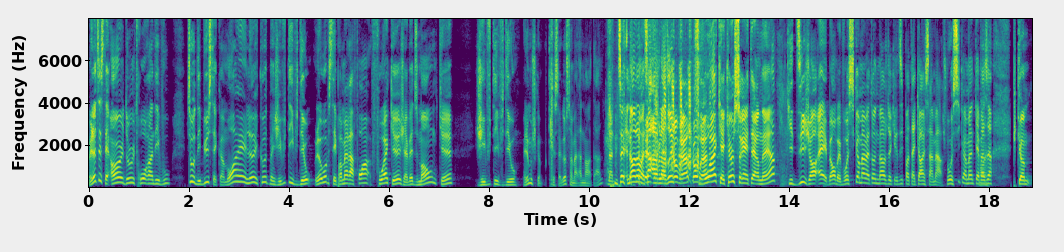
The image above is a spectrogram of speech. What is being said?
Mais là, tu sais, c'était un, deux, trois rendez-vous. Puis tu sais, au début, c'était comme, ouais, là, écoute, ben, j'ai vu tes vidéos. Là, whoop, c'était la première fois, fois que j'avais du monde que j'ai vu tes vidéos. Mais là, moi, je suis comme, Chris, le gars, c'est un malade mental. Non, non, non, mais ça, en voulant dire, Je comprends, je tu vois quelqu'un sur Internet qui te dit, genre, hey, bon, ben, voici comment, mettons, une marge de crédit hypothécaire, ça marche. Voici comment une capacité. Puis comme,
